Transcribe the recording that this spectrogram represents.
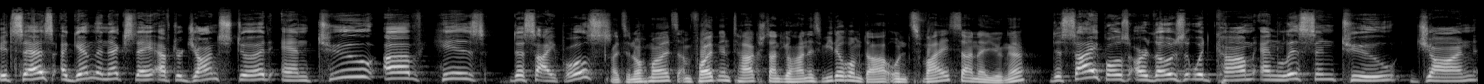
It says, again the next day after John stood and two of his disciples, Also nochmals, am folgenden Tag stand Johannes wiederum da und zwei seiner Jünger. disciples are those that would come and listen to John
